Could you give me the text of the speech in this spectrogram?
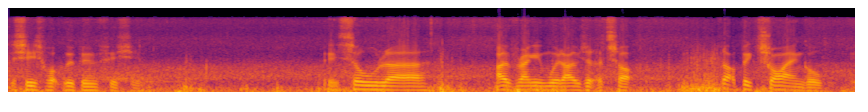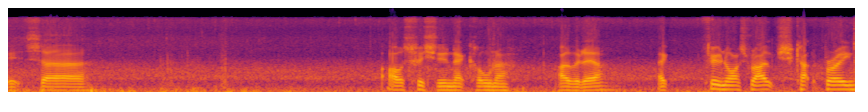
this is what we've been fishing. It's all uh, overhanging willows at the top. It's like a big triangle. It's uh, I was fishing in that corner over there. A few nice roach, cut the bream.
